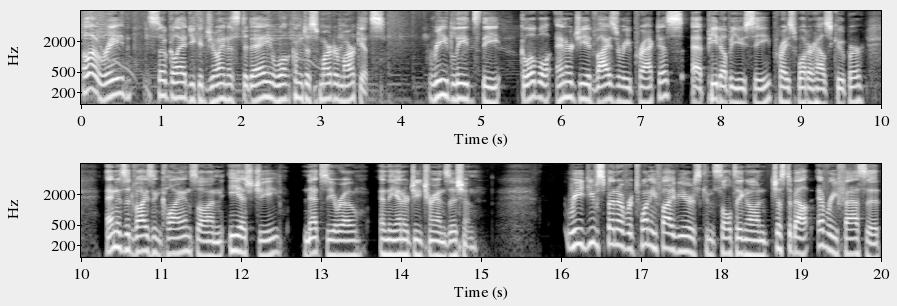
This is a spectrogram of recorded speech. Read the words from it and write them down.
Hello, Reid. So glad you could join us today. Welcome to Smarter Markets. Reid leads the Global Energy Advisory Practice at PwC, PricewaterhouseCooper, and is advising clients on ESG, net zero, and the energy transition. Reid, you've spent over 25 years consulting on just about every facet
